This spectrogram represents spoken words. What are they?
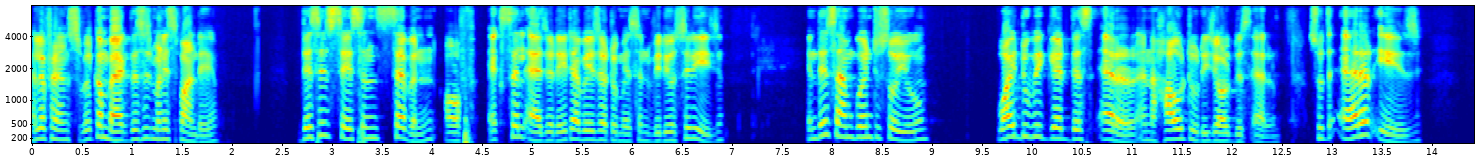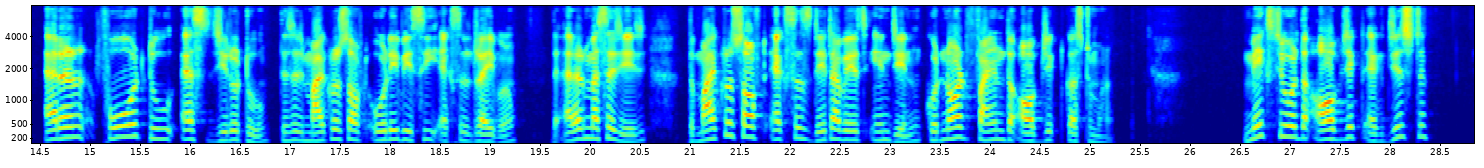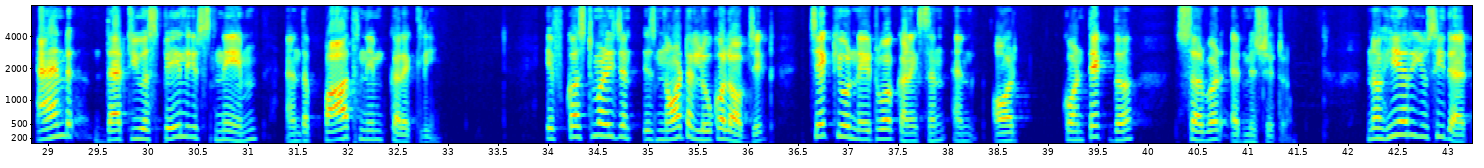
Hello friends, welcome back. This is Manish Pandey. This is session 7 of Excel as a database automation video series. In this I'm going to show you why do we get this error and how to resolve this error. So the error is error 42S02. This is Microsoft ODBC Excel driver. The error message is the Microsoft Access database engine could not find the object customer. Make sure the object exists and that you spell its name and the path name correctly. If customer is, an, is not a local object, check your network connection and or contact the server administrator. Now here you see that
